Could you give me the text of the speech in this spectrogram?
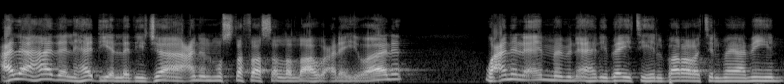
على هذا الهدي الذي جاء عن المصطفى صلى الله عليه وآله وعن الأئمة من أهل بيته البررة الميامين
